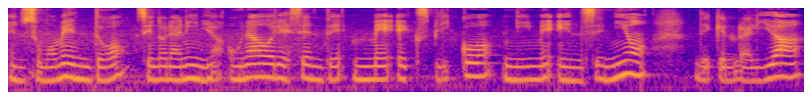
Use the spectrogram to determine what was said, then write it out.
en su momento, siendo una niña o una adolescente, me explicó ni me enseñó de que en realidad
